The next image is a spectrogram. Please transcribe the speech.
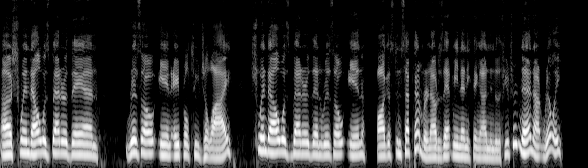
uh, Schwindel was better than Rizzo in April to July. Schwindel was better than Rizzo in August and September. Now, does that mean anything on into the future? Nah, not really.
